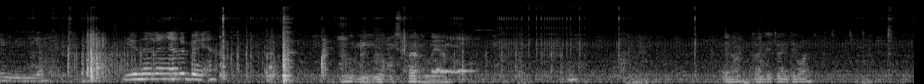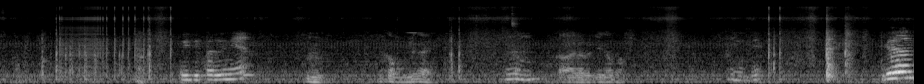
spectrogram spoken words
ni Mia. Yun na lang, Arbe. ah. Yung iyo, expire na yan. Ano? 2021? Pwede pa rin yan? Hmm. Ikaw, muli ka eh. Hmm. Ka-allergy ka ba? Hindi. Ganun.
